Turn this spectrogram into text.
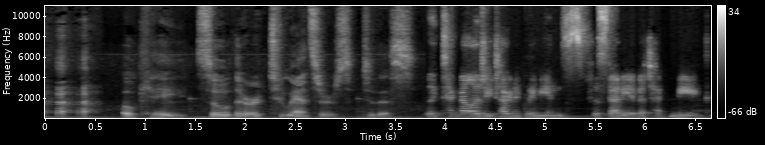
okay, so there are two answers to this. Like technology technically means the study of a technique.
